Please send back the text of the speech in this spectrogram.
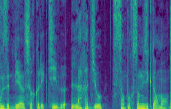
Vous êtes bien sur Collective, la radio 100% musique normande.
